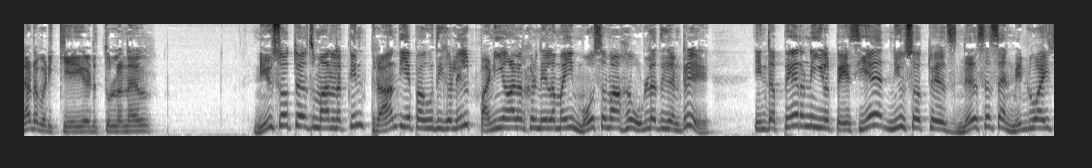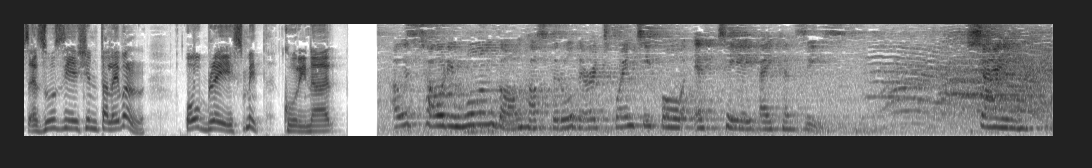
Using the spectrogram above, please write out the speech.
நடவடிக்கையை எடுத்துள்ளனர் நியூ சவுத் வேல்ஸ் மாநிலத்தின் பிராந்திய பகுதிகளில் பணியாளர்கள் நிலைமை மோசமாக உள்ளது என்று இந்த பேரணியில் பேசிய New South Wales nurses and midwives association தலைவர் ஓப்ரே ஸ்மித் கூறினார் I was told in Wollongong Hospital there are 24 FTE vacancies. Shame.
